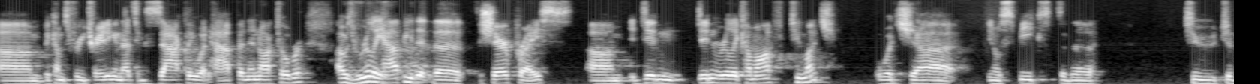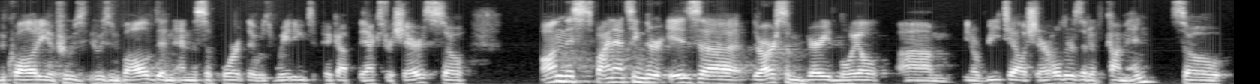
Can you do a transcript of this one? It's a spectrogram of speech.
um, becomes free trading, and that's exactly what happened in October. I was really happy that the, the share price um, it didn't didn't really come off too much, which uh, you know speaks to the to to the quality of who's who's involved and, and the support that was waiting to pick up the extra shares. So on this financing, there is uh, there are some very loyal um, you know retail shareholders that have come in. So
